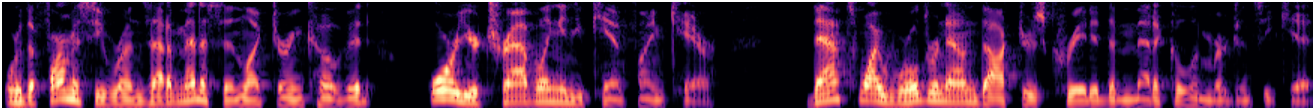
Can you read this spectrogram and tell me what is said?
Or the pharmacy runs out of medicine, like during COVID, or you're traveling and you can't find care? That's why world renowned doctors created the Medical Emergency Kit.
